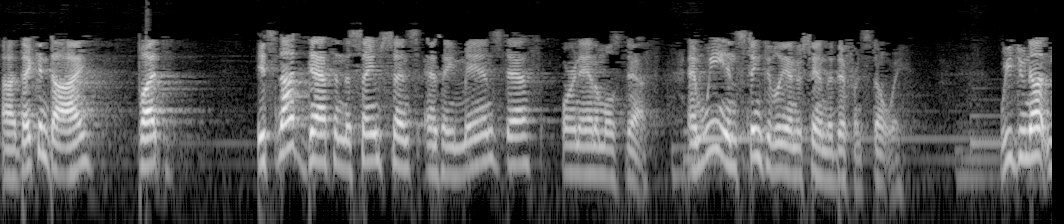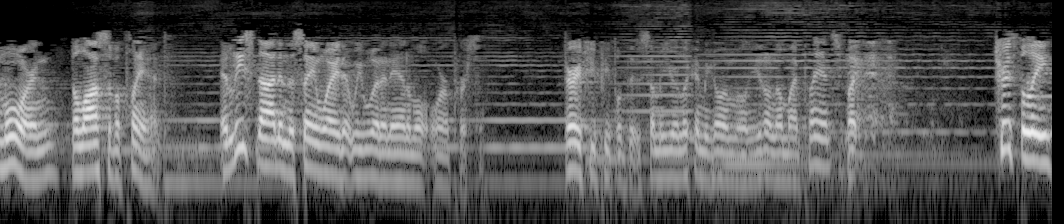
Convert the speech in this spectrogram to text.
Uh, they can die, but it's not death in the same sense as a man's death or an animal's death. And we instinctively understand the difference, don't we? We do not mourn the loss of a plant, at least not in the same way that we would an animal or a person. Very few people do. Some of you are looking at me going, well, you don't know my plants. But truthfully,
